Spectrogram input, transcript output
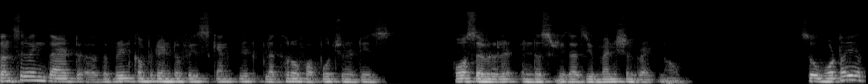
considering that uh, the brain-computer interface can create plethora of opportunities for several industries, as you mentioned right now. So, what are your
